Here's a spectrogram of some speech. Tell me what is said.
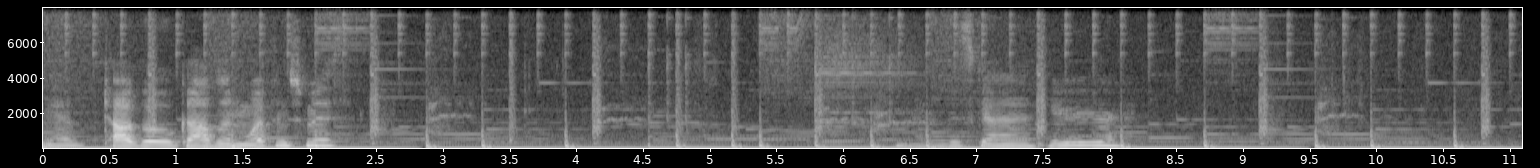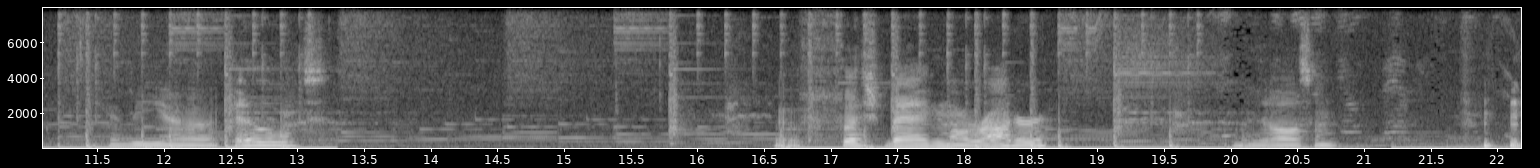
We have Tago Goblin Weaponsmith. this guy here. Have the uh, elves. Have Fleshbag Marauder. That is awesome. we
